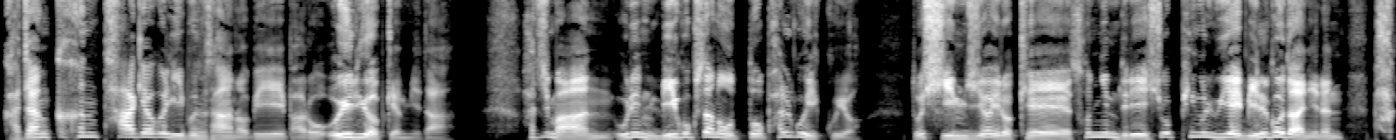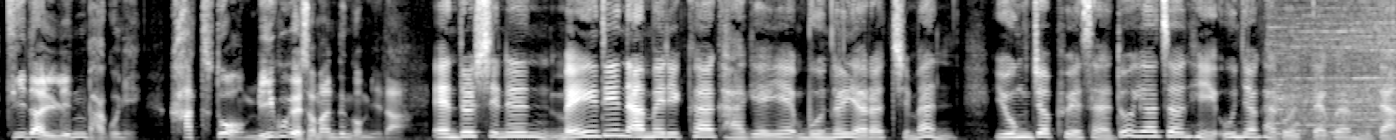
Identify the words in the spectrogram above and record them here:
가장 큰 타격을 입은 산업이 바로 의류업계입니다. 하지만 우린 미국산 옷도 팔고 있고요. 또 심지어 이렇게 손님들이 쇼핑을 위해 밀고 다니는 바퀴 달린 바구니, 카트도 미국에서 만든 겁니다. 앤돌 씨는 Made in America 가게의 문을 열었지만 용접 회사도 여전히 운영하고 있다고 합니다.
